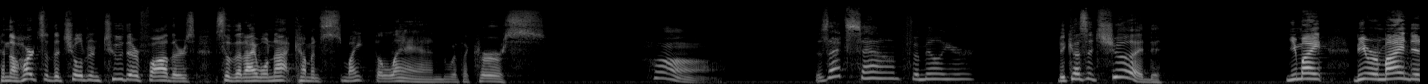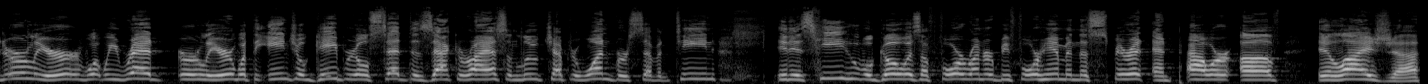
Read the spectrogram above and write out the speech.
and the hearts of the children to their fathers, so that I will not come and smite the land with a curse. Huh. Does that sound familiar? Because it should. You might be reminded earlier what we read earlier, what the angel Gabriel said to Zacharias in Luke chapter 1, verse 17. It is he who will go as a forerunner before him in the spirit and power of Elijah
